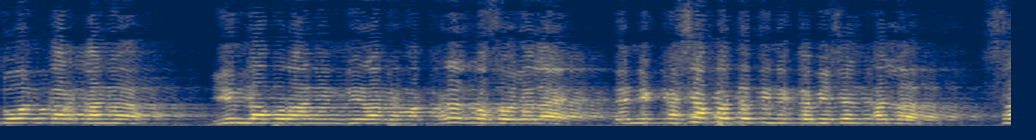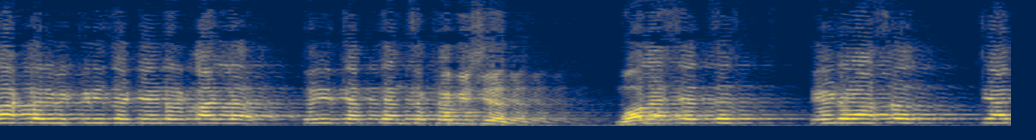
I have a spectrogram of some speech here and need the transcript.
दोन कारखानं इंदापूर आणि निराभिमा खरंच बसवलेलं आहे. त्यांनी कशा पद्धतीने कमिशन खाल्लं? साखर विक्रीचं टेंडर काढलं तरी त्यात त्यांचं कमिशन. मोलाशेचं टेंडर असेल त्यात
